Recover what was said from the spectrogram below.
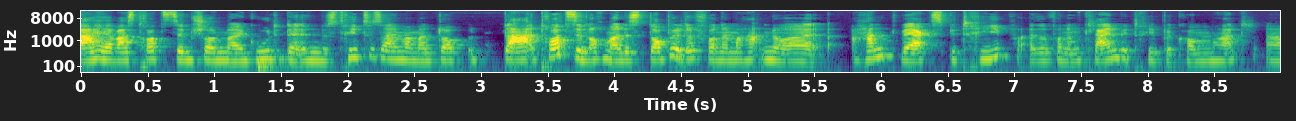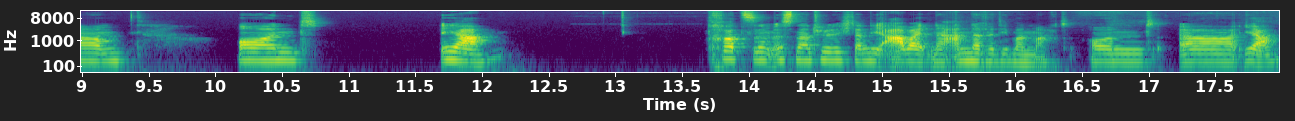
daher war es trotzdem schon mal gut, in der Industrie zu sein, weil man da trotzdem noch mal das Doppelte von einem Handwerksbetrieb, also von einem Kleinbetrieb bekommen hat. Ähm, und ja, trotzdem ist natürlich dann die Arbeit eine andere, die man macht. Und äh, ja,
